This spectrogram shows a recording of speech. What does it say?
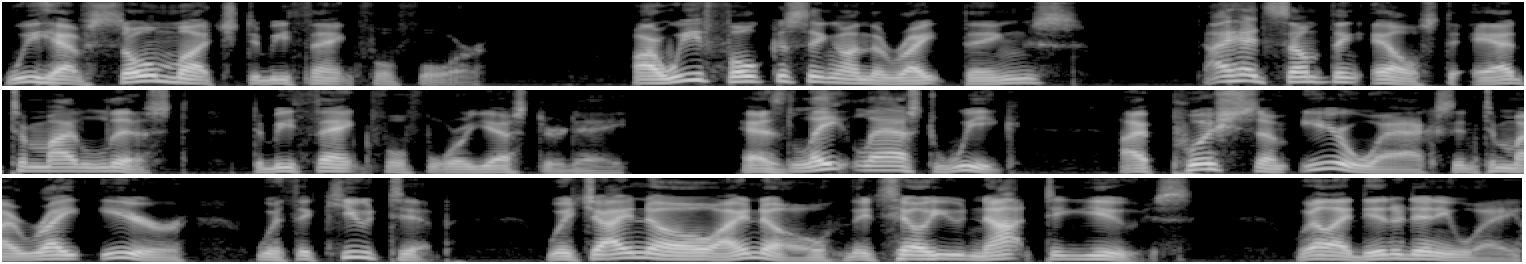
We have so much to be thankful for. Are we focusing on the right things? I had something else to add to my list to be thankful for yesterday. As late last week, I pushed some earwax into my right ear with a Q tip, which I know, I know, they tell you not to use. Well, I did it anyway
